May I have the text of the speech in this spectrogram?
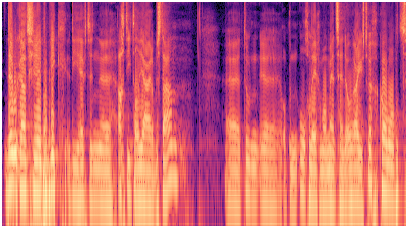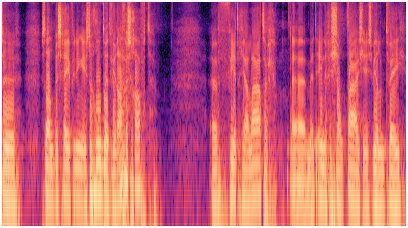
Democratische Republiek die heeft een uh, achttiental jaren bestaan. Uh, toen op een ongelegen moment zijn de Oranjes teruggekomen op het strand bij Scheveningen, is de grondwet weer afgeschaft. Veertig jaar later, met enige chantage, is Willem II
